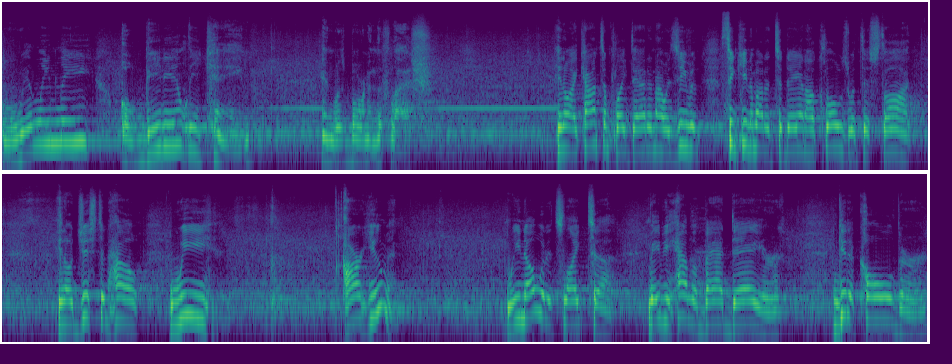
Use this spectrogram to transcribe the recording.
willingly, obediently came and was born in the flesh. You know, I contemplate that, and I was even thinking about it today, and I'll close with this thought. You know, just in how we are human. We know what it's like to maybe have a bad day or get a cold or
